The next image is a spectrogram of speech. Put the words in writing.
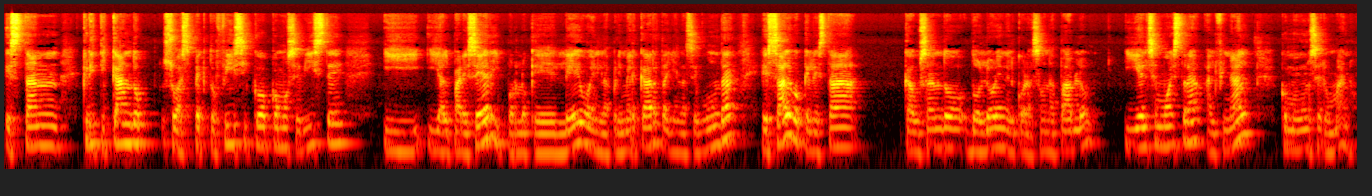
están criticando su aspecto físico, cómo se viste, y, al parecer, y por lo que leo en la primera carta y en la segunda, es algo que le está causando dolor en el corazón a Pablo, y él se muestra al final como un ser humano.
